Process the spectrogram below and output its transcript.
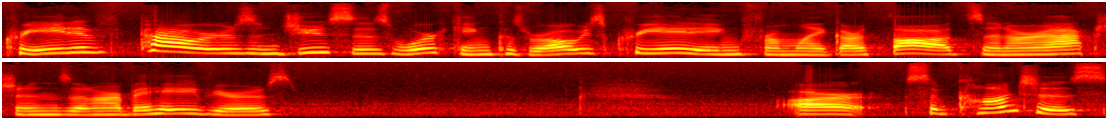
creative powers and juices working, because we're always creating from like our thoughts and our actions and our behaviors, our subconscious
